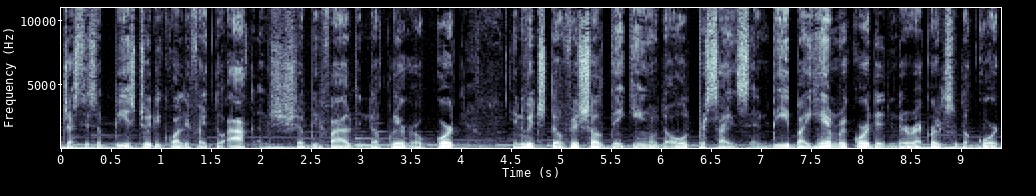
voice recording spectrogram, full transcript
justice of peace duly qualified to act, and she shall be filed in the clerk of court in which the official taking of the oath presides, and be by him recorded in the records of the court.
